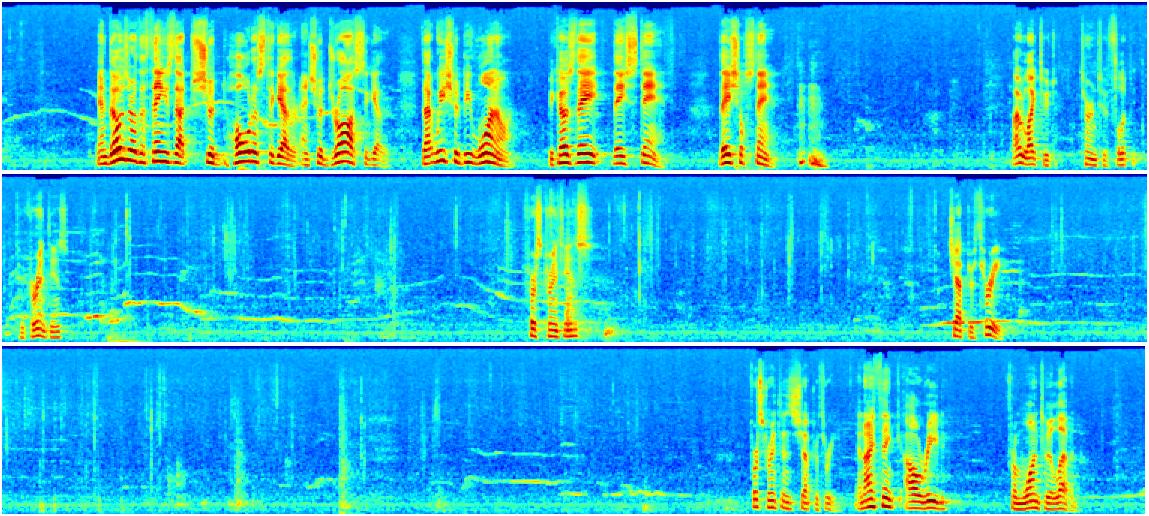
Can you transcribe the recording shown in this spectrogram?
And those are the things that should hold us together and should draw us together, that we should be one on, because they, they stand. They shall stand. I would like to turn to Philippians, to Corinthians. First Corinthians chapter 3. 1 Corinthians chapter 3. And I think I'll read from 1 to 11.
